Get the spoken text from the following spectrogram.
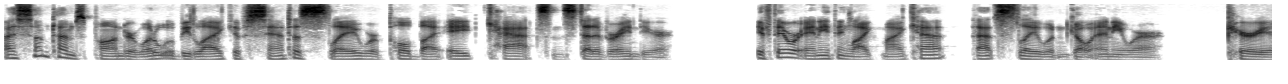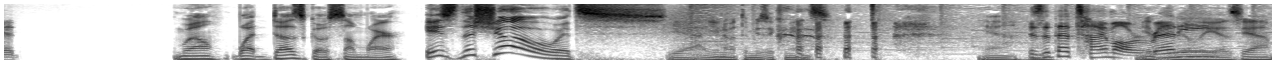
I sometimes ponder what it would be like if Santa's sleigh were pulled by eight cats instead of reindeer. If they were anything like my cat, that sleigh wouldn't go anywhere. Period. Well, what does go somewhere is the show. It's yeah, you know what the music means. yeah. Is it that time already? It really is, yeah.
